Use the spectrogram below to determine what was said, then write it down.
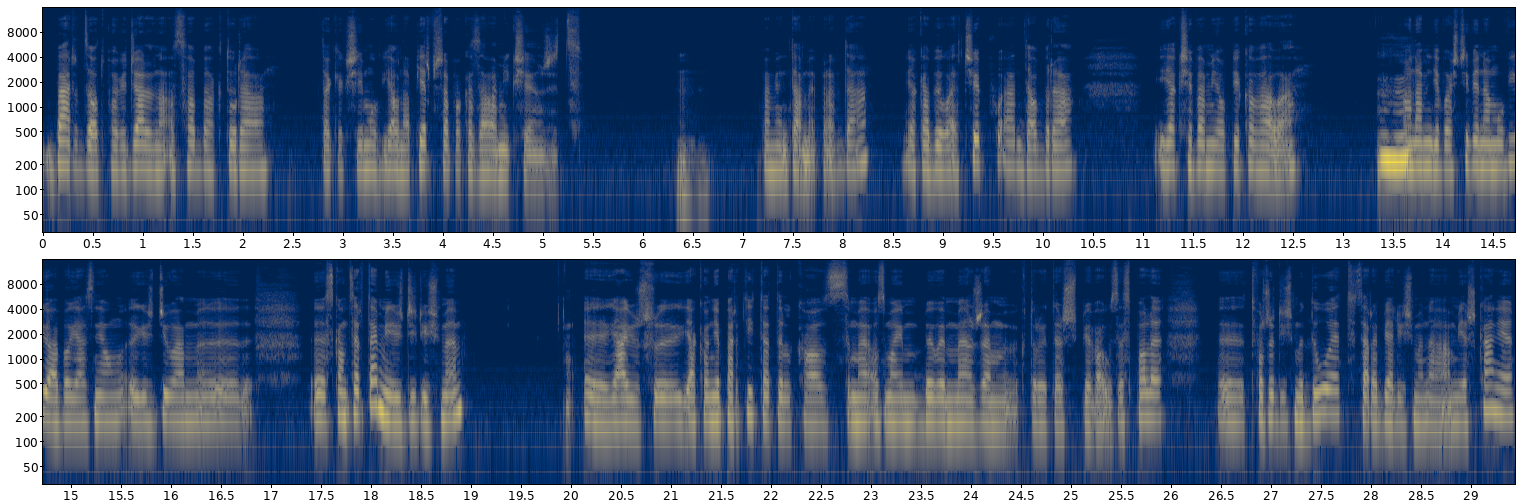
bardzo odpowiedzialna osoba, która, tak jak się mówi, ona pierwsza pokazała mi księżyc. Pamiętamy, prawda? Jaka była ciepła, dobra jak się wami opiekowała. Mhm. Ona mnie właściwie namówiła, bo ja z nią jeździłam, y, y, z koncertami jeździliśmy. Y, Ja już jako nie partita, tylko z, z moim byłym mężem, który też śpiewał w zespole, tworzyliśmy duet, zarabialiśmy na mieszkanie,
